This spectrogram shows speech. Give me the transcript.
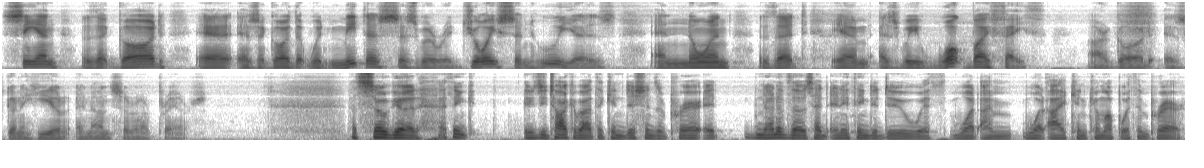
seeing that God uh, is a God that would meet us as we rejoice in who He is, and knowing that um, as we walk by faith, our God is going to hear and answer our prayers. That's so good. I think as you talk about the conditions of prayer, it none of those had anything to do with what I'm what I can come up with in prayer.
